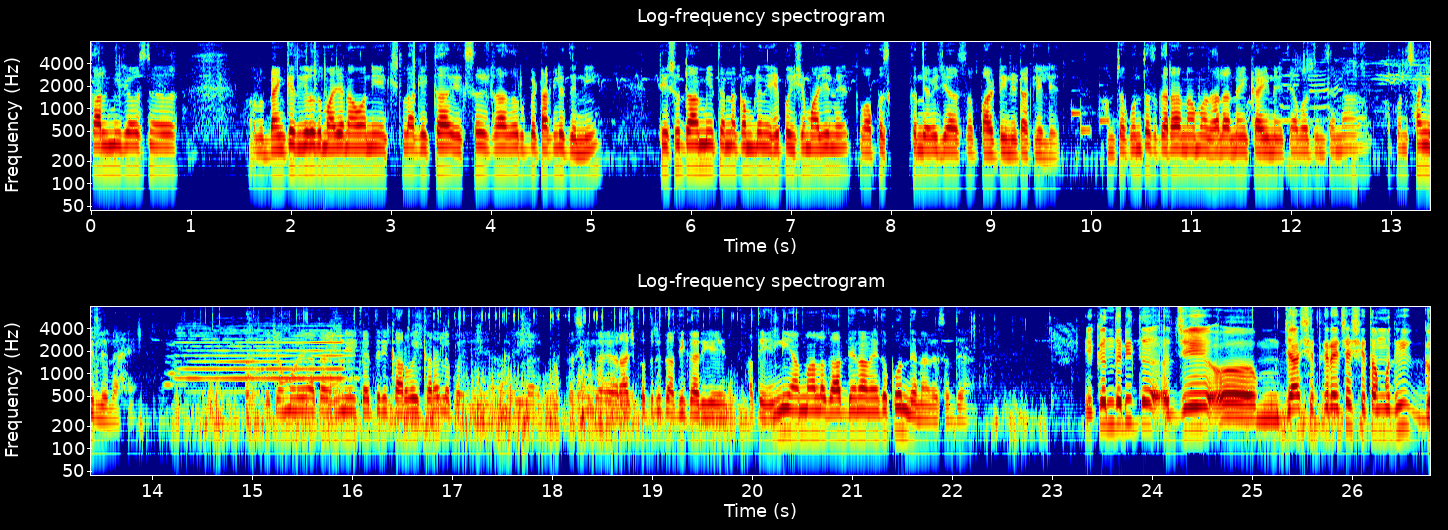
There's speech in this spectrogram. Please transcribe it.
काल मी ज्यावेळेस अं, बँकेत गेलो तर माझ्या नावाने एक लाख एका एकसष्ट हजार रुपये टाकले त्यांनी. ते सुद्धा आम्ही त्यांना कंप्लेंट हे पैसे माझे नाहीत वापस करावे जे असं पार्टीने टाकलेले आहेत. आमचा कोणताच करारनामा झाला नाही काही नाही त्याबद्दल त्यांना आपण सांगितलेलं आहे. त्याच्यामुळे आता ह्यांनी काहीतरी कारवाई करायला पाहिजे. तहसील राजपत्रित अधिकारी आहेत. आता ह्यांनी आम्हाला दाद देणार नाही तर कोण देणार आहे सध्या? एकंदरीत जे ज्या शेतकऱ्याच्या शेतामध्ये ग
